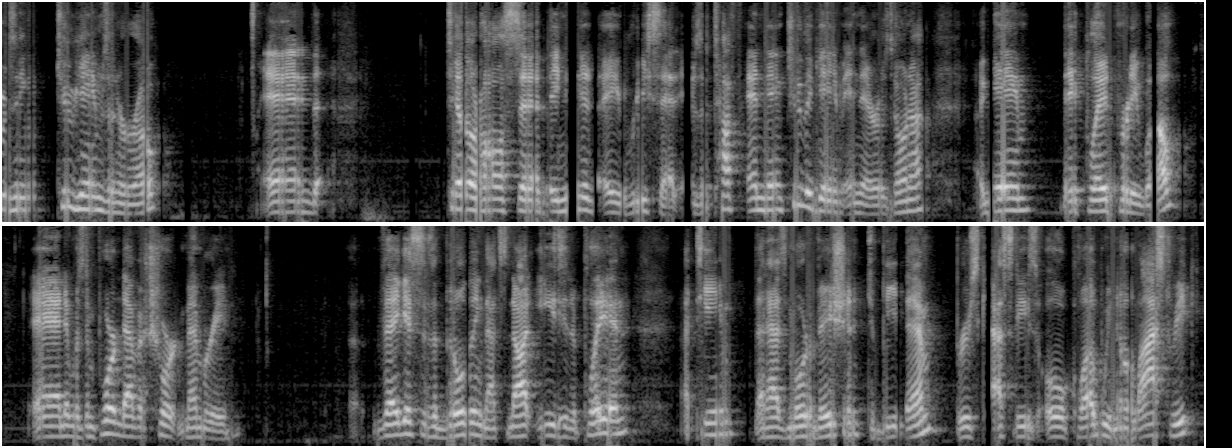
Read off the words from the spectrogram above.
losing two games in a row. And Taylor Hall said they needed a reset. It was a tough ending to the game in Arizona a game they played pretty well, and it was important to have a short memory. Vegas is a building that's not easy to play in, a team that has motivation to beat them. Bruce Cassidy's old club, we know last week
